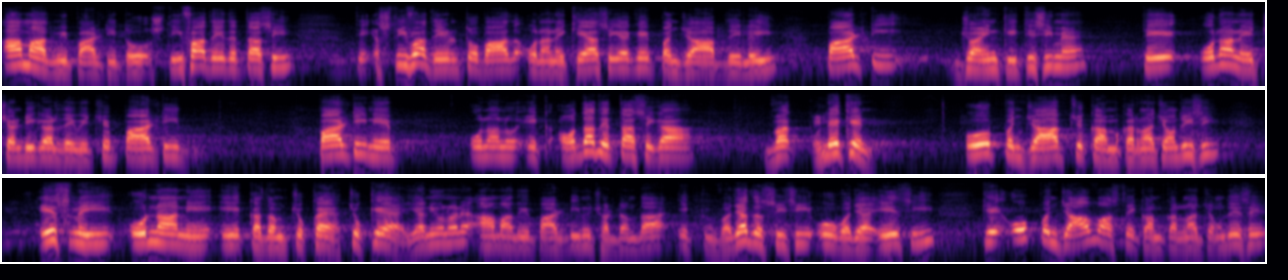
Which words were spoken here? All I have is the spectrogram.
ਆਮ ਆਦਮੀ ਪਾਰਟੀ ਤੋਂ ਅਸਤੀਫਾ ਦੇ ਦਿੱਤਾ ਸੀ ਤੇ ਅਸਤੀਫਾ ਦੇਣ ਤੋਂ ਬਾਅਦ ਉਹਨਾਂ ਨੇ ਕਿਹਾ ਸੀਗਾ ਕਿ ਪੰਜਾਬ ਦੇ ਲਈ ਪਾਰਟੀ ਜੁਆਇਨ ਕੀਤੀ ਸੀ ਮੈਂ ਤੇ ਉਹਨਾਂ ਨੇ ਚੰਡੀਗੜ੍ਹ ਦੇ ਵਿੱਚ ਪਾਰਟੀ ਪਾਰਟੀ ਨੇ ਉਹਨਾਂ ਨੂੰ ਇੱਕ ਅਹੁਦਾ ਦਿੱਤਾ ਸੀਗਾ ਲੇਕਿਨ ਉਹ ਪੰਜਾਬ 'ਚ ਕੰਮ ਕਰਨਾ ਚਾਹੁੰਦੀ ਸੀ ਇਸ ਲਈ ਉਹਨਾਂ ਨੇ ਇਹ ਕਦਮ ਚੁੱਕਿਆ ਚੁੱਕਿਆ ਹੈ। ਯਾਨੀ ਉਹਨਾਂ ਨੇ ਆਮ ਆਦਮੀ ਪਾਰਟੀ ਨੂੰ ਛੱਡਣ ਦਾ ਇੱਕ ਵਜ੍ਹਾ ਦੱਸੀ ਸੀ ਉਹ ਵਜ੍ਹਾ ਇਹ ਸੀ ਕਿ ਉਹ ਪੰਜਾਬ ਵਾਸਤੇ ਕੰਮ ਕਰਨਾ ਚਾਹੁੰਦੇ ਸੀ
